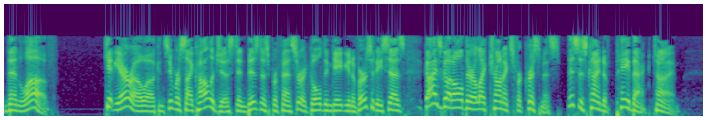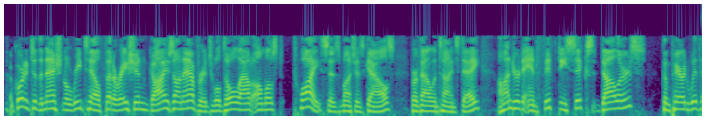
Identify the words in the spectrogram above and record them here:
than love. Kit Yarrow, a consumer psychologist and business professor at Golden Gate University, says guys got all their electronics for Christmas. This is kind of payback time. According to the National Retail Federation, guys on average will dole out almost twice as much as gals for Valentine's Day, $156 compared with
